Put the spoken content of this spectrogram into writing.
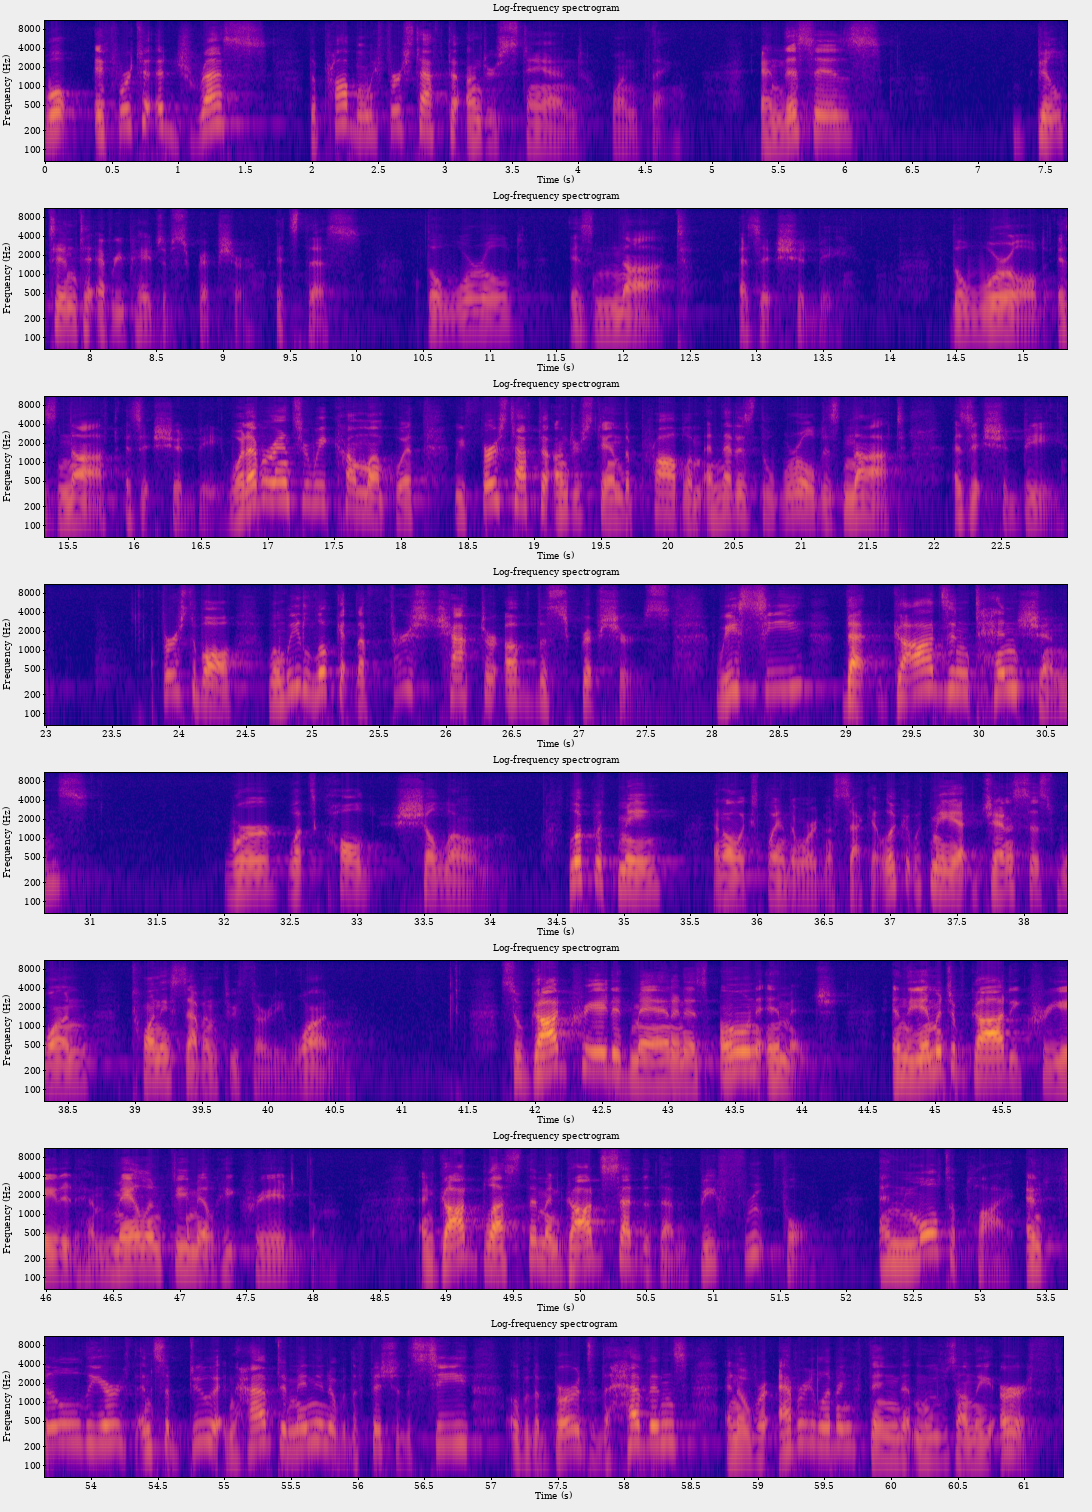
Well, if we're to address the problem, we first have to understand one thing. And this is built into every page of Scripture. It's this the world is not as it should be. The world is not as it should be. Whatever answer we come up with, we first have to understand the problem, and that is the world is not as it should be. First of all, when we look at the first chapter of the Scriptures, we see that God's intentions were what's called shalom. Look with me, and I'll explain the word in a second. Look with me at Genesis 1 27 through 31. So God created man in his own image. In the image of God, he created him. Male and female, he created them. And God blessed them, and God said to them, Be fruitful and multiply and fill the earth and subdue it and have dominion over the fish of the sea, over the birds of the heavens, and over every living thing that moves on the earth.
